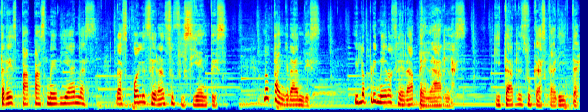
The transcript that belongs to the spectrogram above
tres papas medianas, las cuales serán suficientes, no tan grandes. Y lo primero será pelarlas, quitarle su cascarita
